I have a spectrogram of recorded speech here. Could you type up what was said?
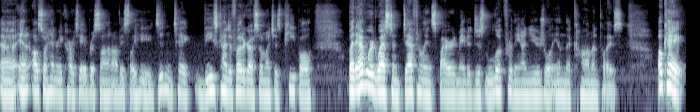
Uh, and also Henri Cartier-Bresson. Obviously, he didn't take these kinds of photographs so much as people, but Edward Weston definitely inspired me to just look for the unusual in the commonplace. Okay,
